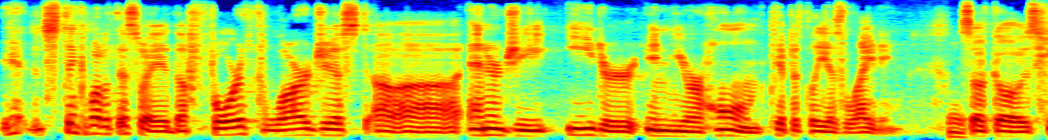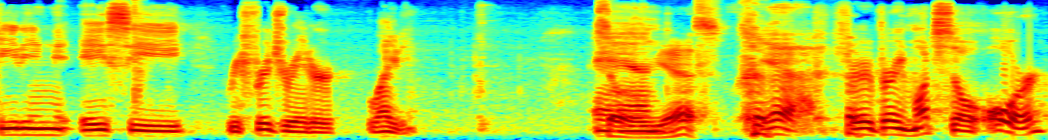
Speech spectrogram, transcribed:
Yeah, just think about it this way: the fourth largest uh, energy eater in your home typically is lighting. Hmm. So it goes heating, AC, refrigerator, lighting. And so yes, yeah, very very much so. Or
